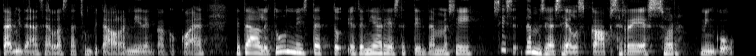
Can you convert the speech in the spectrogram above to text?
tai mitään sellaista, että sun pitää olla niiden kanssa koko ajan. Ja tämä oli tunnistettu, joten järjestettiin tämmöisiä, siis tämmöisiä selskapsresor, niin kuin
